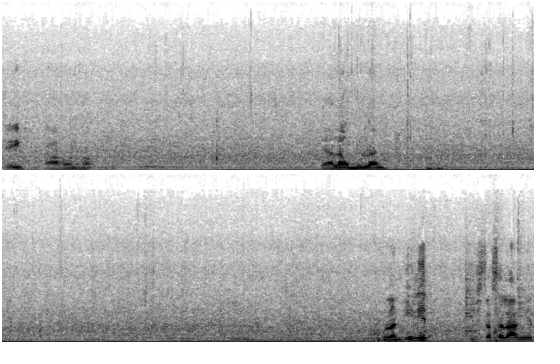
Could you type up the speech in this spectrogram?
Okay, ahon ho. Kaya lang, umulan. Ulan init. Pista sa langit.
